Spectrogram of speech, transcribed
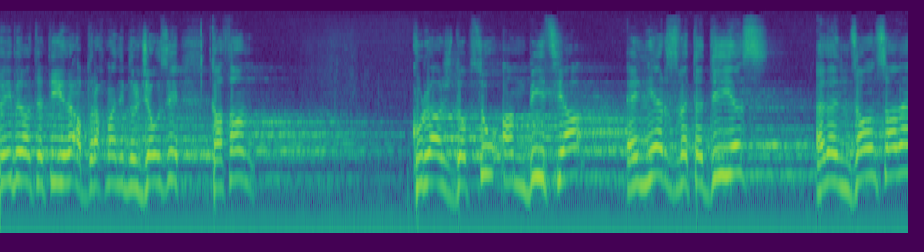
libra të tij Abdurrahman Ibn al-Xhauzi ka thënë kur është dobësu ambicia e njerëzve të dijes edhe nxënësave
